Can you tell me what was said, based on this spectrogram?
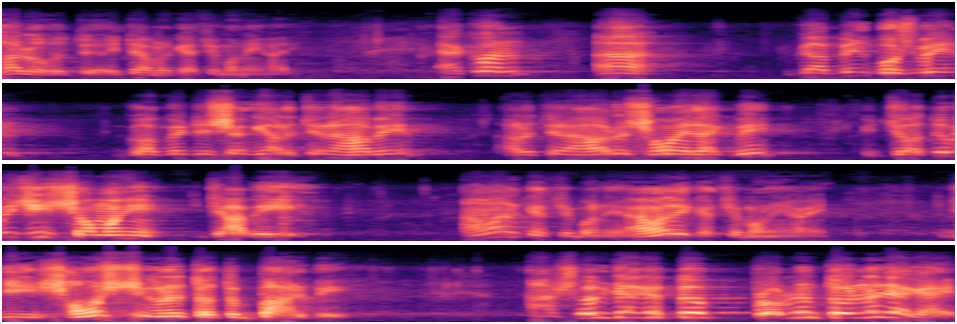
ভালো হতো, এটা আমার কাছে মনে হয়। এখন গভর্নমেন্ট বসবেন গভর্নমেন্টের সঙ্গে আলোচনা হবে, আলোচনা হওয়ারও সময় লাগবে, যত বেশি সময় যাবে, আমার কাছে মনে হয়, আমাদের কাছে মনে হয় যে সমস্যাগুলো তত বাড়বে। আসল জায়গায় তো প্রবলেম তো অন্য জায়গায়।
